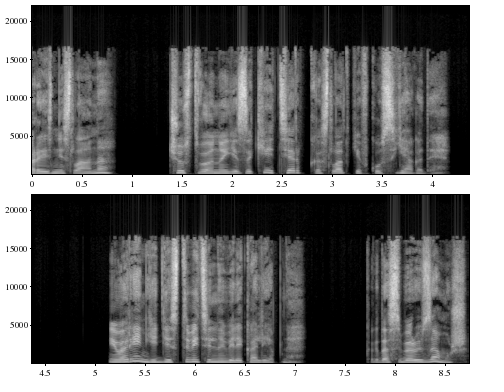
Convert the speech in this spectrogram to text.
произнесла она, чувствуя на языке терпко-сладкий вкус ягоды. И варенье действительно великолепно. Когда соберусь замуж,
